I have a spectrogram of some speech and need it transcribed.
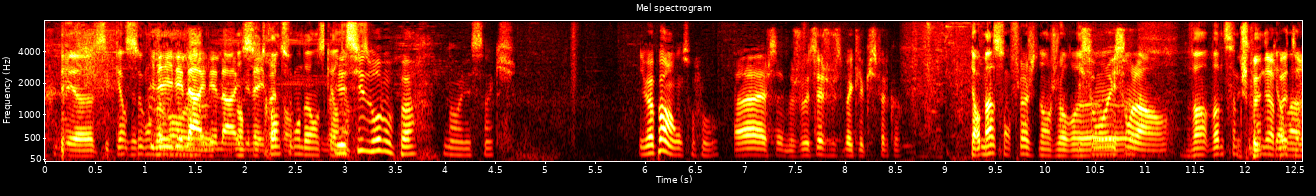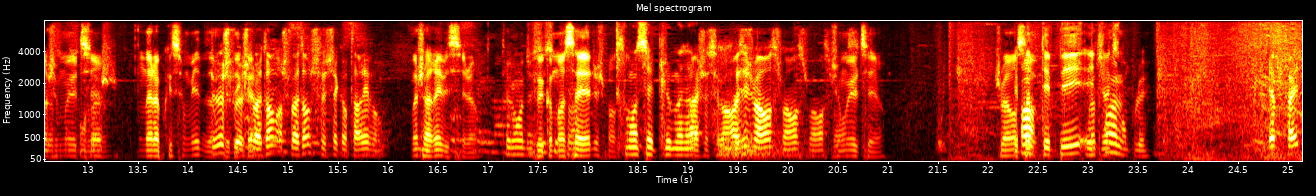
Et, euh, c'est 15 secondes Il est- il est avant, là, euh, il est là, Non, il est là, il 30 attend. secondes avant Il est Skarner. 6 Brom ou pas? Non, il est 5. Il va pas, hein, on s'en fout. Ouais, je sais, mais je sais, je joue avec le Q-spell quoi. Karma son flash dans genre. Ils sont, euh, ils sont là. Hein. 20, 25 Je peux secondes. venir bot, Karma, hein, j'ai ulti. flash. On a la pression mid. Tu je peux, je peux attendre, je peux attendre, je fais check quand t'arrives. Hein. Moi j'arrive ici là. Peut 6 commencer à aller, je pense. Je commence à être le mana. Ouais, je sais pas. Vas-y, je m'avance, je m'avance, je m'avance. J'ai mon m'avance. ulti. hein. Je vais Et avancer. top TP et Pas Jax trop, non plus. Yep, fight.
